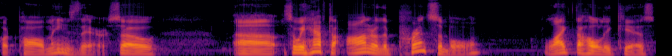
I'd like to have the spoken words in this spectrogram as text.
what Paul means there. So uh, so we have to honor the principle, like the holy kiss,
